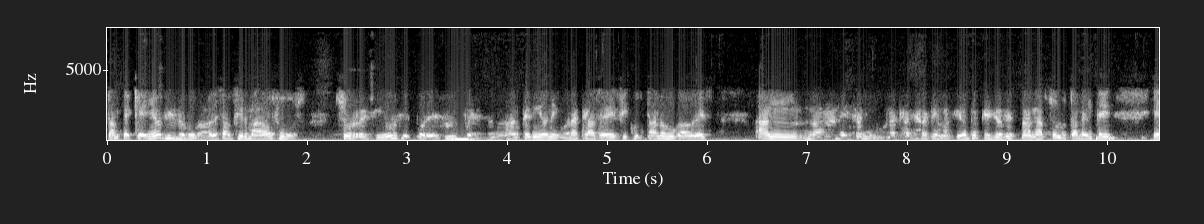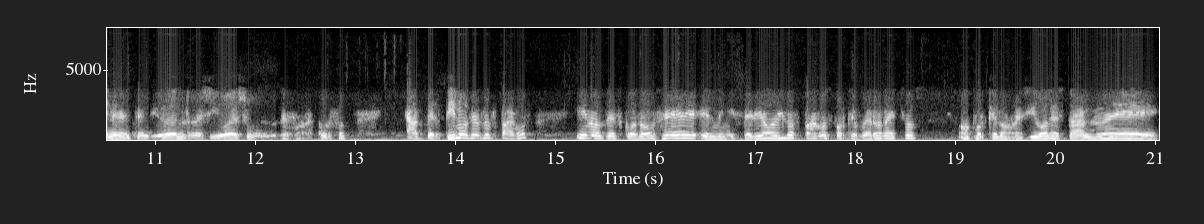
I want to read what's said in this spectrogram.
tan pequeños y los jugadores han firmado sus sus recibos y por eso pues no han tenido ninguna clase de dificultad los jugadores han, no han hecho ninguna clase de reclamación porque ellos están absolutamente en el entendido del recibo de, su, de sus recursos. Advertimos esos pagos y nos desconoce el ministerio hoy los pagos porque fueron hechos o porque los recibos están eh,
